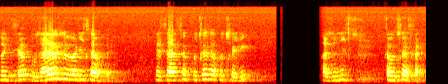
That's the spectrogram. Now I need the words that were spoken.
पण जर उदाहरण जर बघितलं आपण त्याचा अर्थ कुठं ना कुठेही अजूनही कंस आहे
